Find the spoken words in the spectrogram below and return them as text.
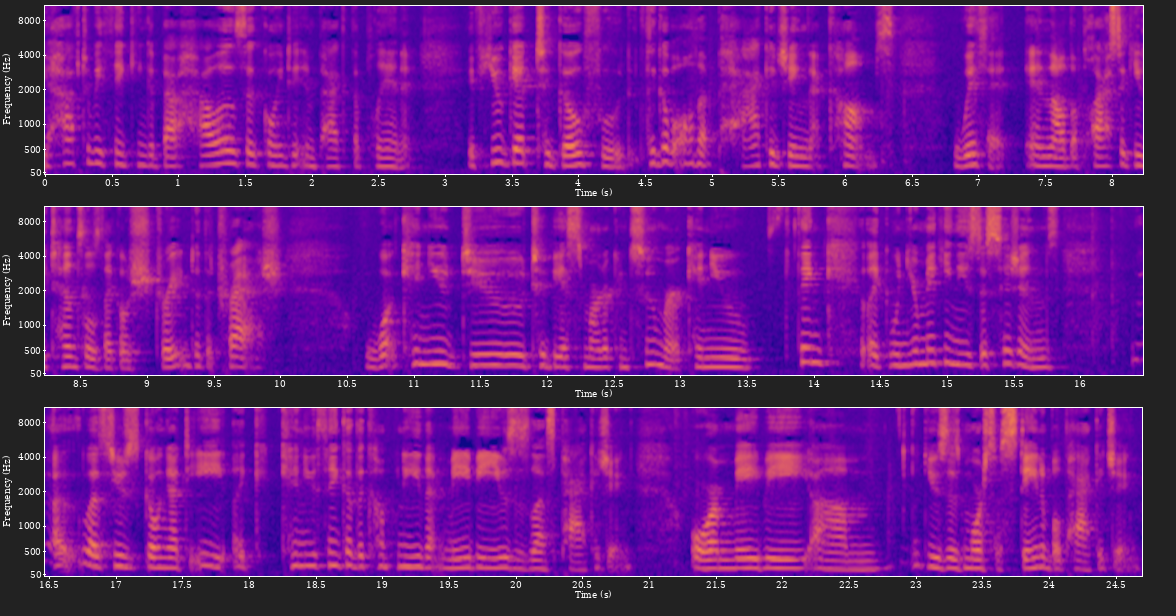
you have to be thinking about how is it going to impact the planet. If you get to go food, think of all the packaging that comes with it and all the plastic utensils that go straight into the trash. What can you do to be a smarter consumer? Can you think like when you're making these decisions uh, let's use going out to eat like can you think of the company that maybe uses less packaging or maybe um, uses more sustainable packaging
